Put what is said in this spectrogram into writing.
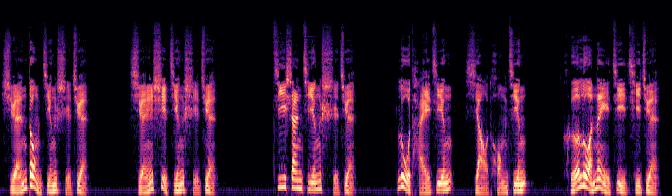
玄洞经十卷、玄氏经十卷、积山经十卷、鹿台经、小童经。河洛内记七卷，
